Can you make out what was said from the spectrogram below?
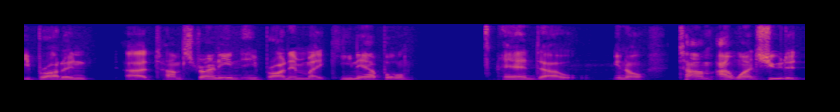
He brought in uh, Tom Strunning. He brought in Mike Keenapple. And, uh, you know, Tom, I want you to,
